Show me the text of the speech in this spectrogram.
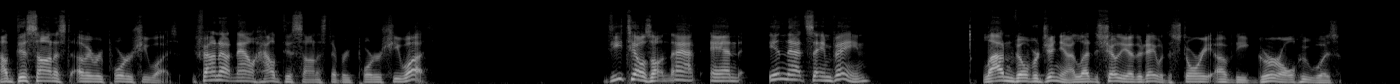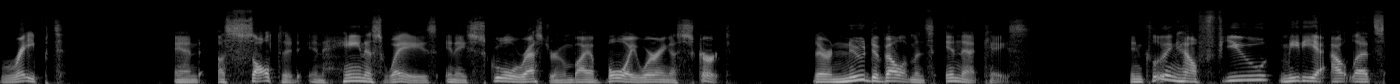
how dishonest of a reporter she was. We found out now how dishonest of a reporter she was. Details on that. And in that same vein, Loudonville, Virginia, I led the show the other day with the story of the girl who was raped and assaulted in heinous ways in a school restroom by a boy wearing a skirt. There are new developments in that case, including how few media outlets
